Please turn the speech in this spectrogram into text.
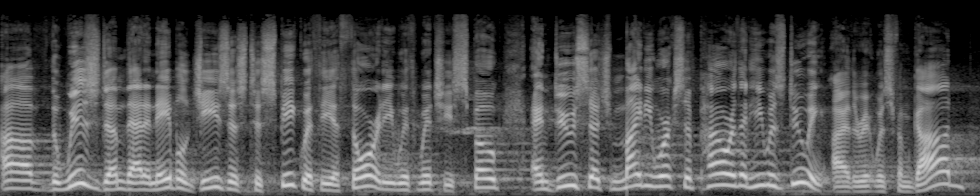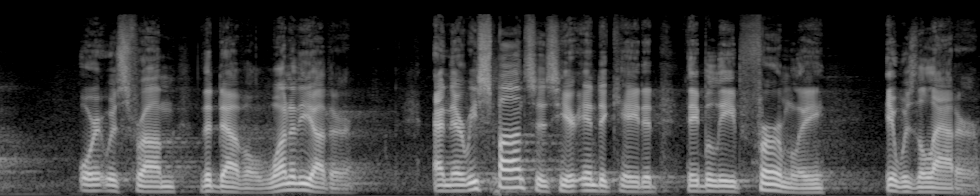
of the wisdom that enabled Jesus to speak with the authority with which he spoke and do such mighty works of power that he was doing. Either it was from God or it was from the devil, one or the other. And their responses here indicated they believed firmly it was the latter.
